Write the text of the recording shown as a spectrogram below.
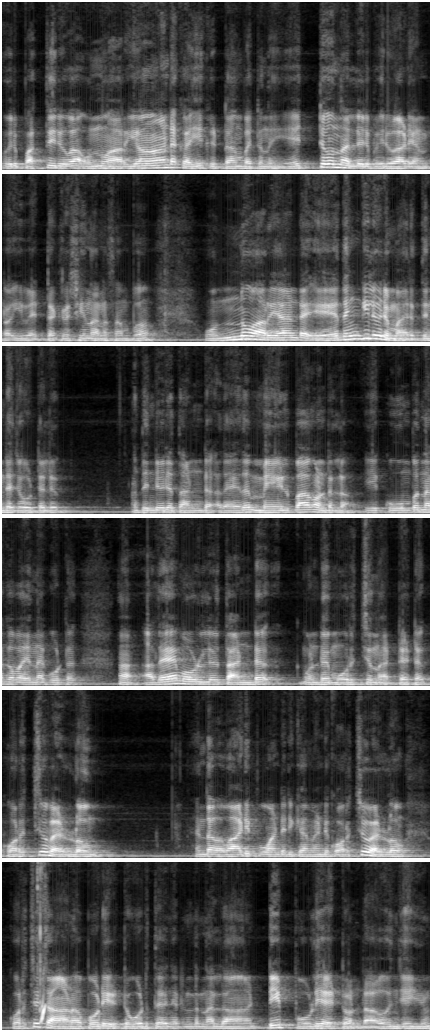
ഒരു പത്ത് രൂപ ഒന്നും അറിയാണ്ട് കൈ കിട്ടാൻ പറ്റുന്ന ഏറ്റവും നല്ലൊരു പരിപാടിയാണ് കേട്ടോ ഈ വെറ്റകൃഷി എന്ന് പറഞ്ഞ സംഭവം. ഒന്നും അറിയാണ്ട് ഏതെങ്കിലും ഒരു മരത്തിന്റെ ചോട്ടിൽ അതിന്റെ ഒരു തണ്ട് അതായത് മേൽഭാഗം ഉണ്ടല്ലോ ഈ കൂമ്പെന്നൊക്കെ പറയുന്ന കൂട്ട് ആ അതേ മുകളിൽ തണ്ട് കൊണ്ട് മുറിച്ച് നട്ടിട്ട് കുറച്ച് വെള്ളവും എന്താ വാടി പോവാണ്ടിരിക്കാൻ വേണ്ടി കുറച്ച് വെള്ളവും കുറച്ച് ചാണകപ്പൊടി ഇട്ട് കൊടുത്തു കഴിഞ്ഞിട്ടുണ്ടെങ്കിൽ നല്ല അടിപൊളിയായിട്ട് ഉണ്ടാവുകയും ചെയ്യും.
